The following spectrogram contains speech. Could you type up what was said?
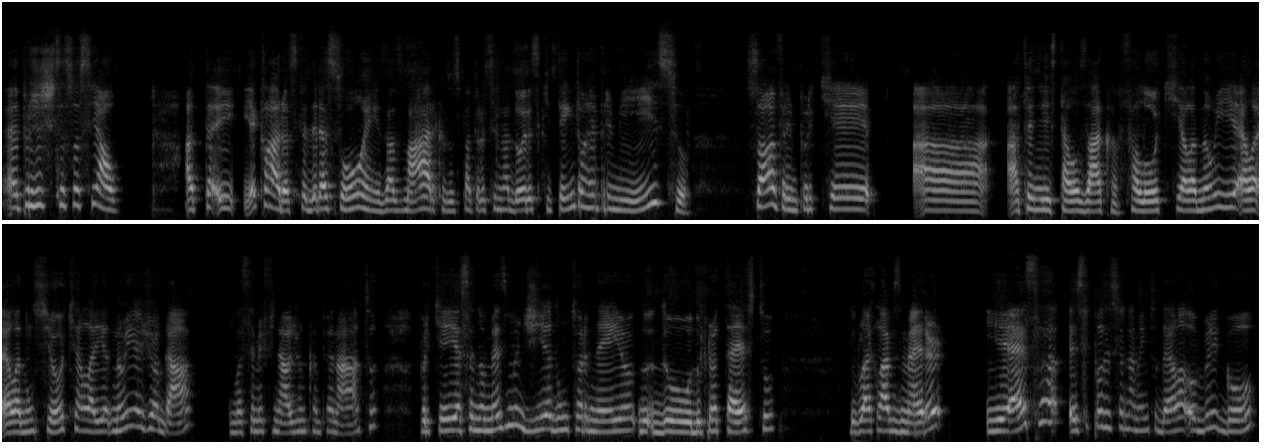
é, por justiça social. Até, e, e, é claro, as federações, as marcas, os patrocinadores que tentam reprimir isso sofrem porque a, a tenista Osaka falou que ela não ia, ela, ela anunciou que ela ia, não ia jogar uma semifinal de um campeonato, porque ia ser no mesmo dia de um torneio do, do, do protesto do Black Lives Matter, e essa, esse posicionamento dela obrigou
